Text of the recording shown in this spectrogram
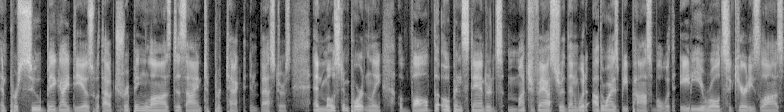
and pursue big ideas without tripping laws designed to protect investors. And most importantly, evolve the open standards much faster than would otherwise be possible with 80 year old securities laws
